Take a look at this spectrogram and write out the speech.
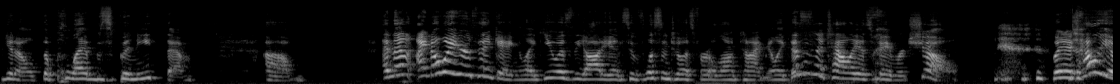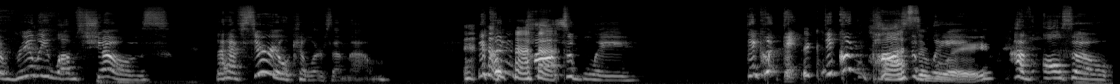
you know the plebs beneath them um and then i know what you're thinking like you as the audience who've listened to us for a long time you're like this is natalia's favorite show. But natalia really loves shows that have serial killers in them. They couldn't possibly they could they, They they couldn't possibly, Possibly. have also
